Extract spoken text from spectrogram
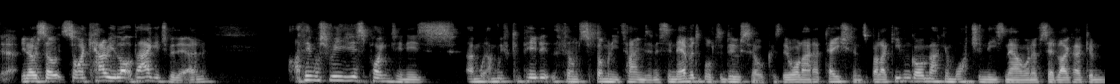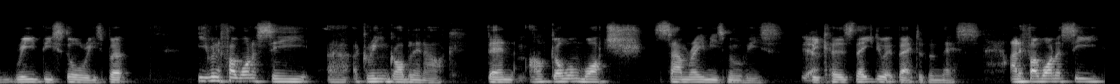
Yeah. You know, so so I carry a lot of baggage with it, and I think what's really disappointing is, and, and we've compared it to the film so many times, and it's inevitable to do so because they're all adaptations. But like even going back and watching these now, and I've said like I can read these stories, but even if I want to see uh, a Green Goblin arc, then I'll go and watch Sam Raimi's movies Yeah. because they do it better than this. And if I want to see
